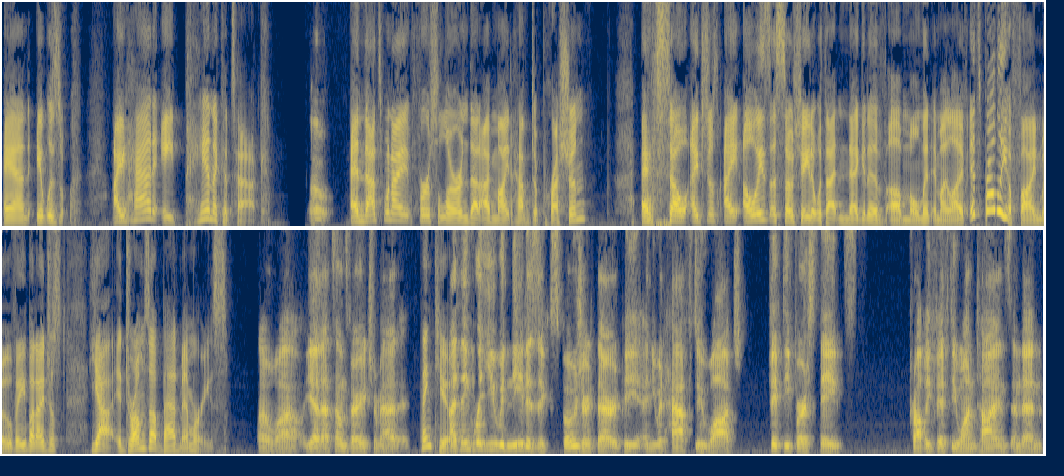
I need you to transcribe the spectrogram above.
And it was, I had a panic attack. Oh, And that's when I first learned that I might have depression. And so I just, I always associate it with that negative uh, moment in my life. It's probably a fine movie, but I just, yeah, it drums up bad memories. oh, wow. Yeah, that sounds very traumatic. Thank you. I think what you would need is exposure therapy, and you would have to watch 51st Dates probably 51 times. And then,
